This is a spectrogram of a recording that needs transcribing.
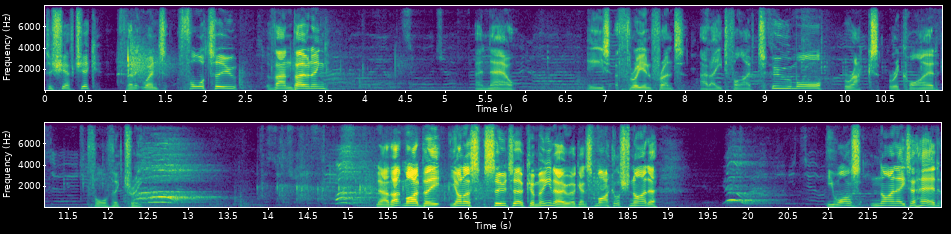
to Szewczyk, then it went 4 2 Van Boening, and now he's three in front at 8 5. Two more racks required for victory. Now that might be Jonas Souto Comino against Michael Schneider. He was 9-8 ahead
